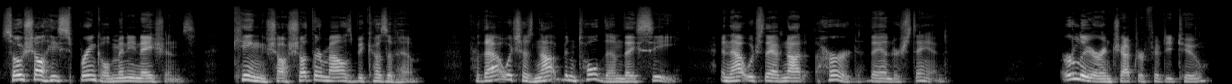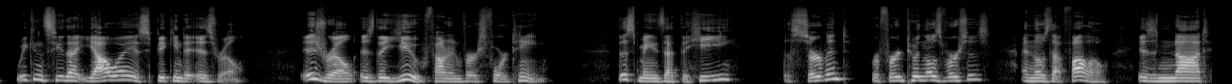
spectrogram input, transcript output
So shall he sprinkle many nations. Kings shall shut their mouths because of him. For that which has not been told them they see, and that which they have not heard they understand. Earlier in chapter 52, we can see that Yahweh is speaking to Israel. Israel is the you found in verse 14. This means that the he, the servant, referred to in those verses, and those that follow, is not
